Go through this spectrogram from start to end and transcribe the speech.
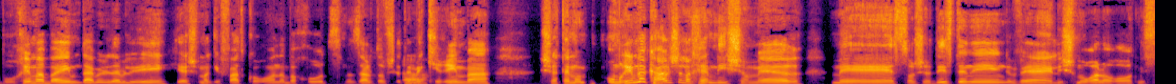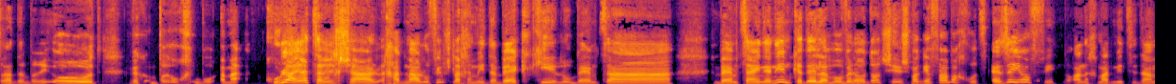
ברוכים הבאים, WWE, יש מגפת קורונה בחוץ, מזל טוב שאתם אה. מכירים בה, שאתם אומרים לקהל שלכם להישמר מ social distancing ולשמור על הוראות משרד הבריאות, וכולה היה צריך שאחד מהאלופים שלכם ידבק כאילו באמצע, באמצע העניינים כדי לבוא כן. ולהודות שיש מגפה בחוץ. איזה יופי, נורא נחמד מצידם.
